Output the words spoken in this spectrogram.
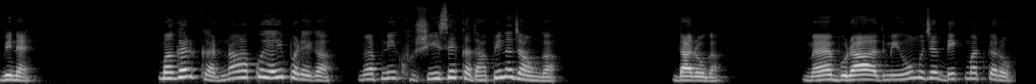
विनय, मगर करना आपको यही पड़ेगा, मैं अपनी खुशी से कदापि न जाऊँगा। दारोगा, मैं बुरा आदमी हूँ, मुझे दिक मत करो।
